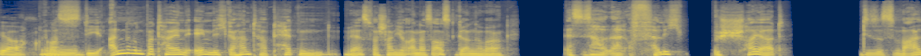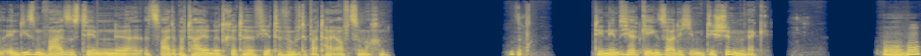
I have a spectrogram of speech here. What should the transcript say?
Ja. Wenn das die anderen Parteien ähnlich gehandhabt hätten, wäre es wahrscheinlich auch anders ausgegangen, aber es ist halt, auch völlig bescheuert, dieses Wahl, in diesem Wahlsystem eine zweite Partei, eine dritte, vierte, fünfte Partei aufzumachen. Die nehmen sich halt gegenseitig die Stimmen weg. Mhm.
